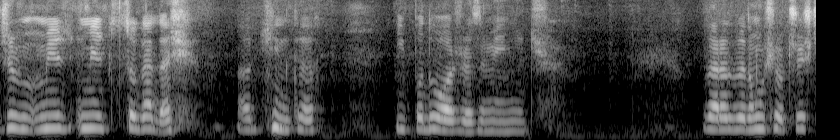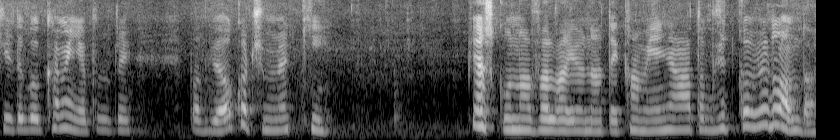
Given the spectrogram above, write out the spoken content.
żeby mieć, mieć co gadać na odcinkach i podłoże zmienić. Zaraz będę musiał czyścić tego kamienia, bo tutaj pawioko czy myki piasku nawalają na te kamienie, a to brzydko wygląda.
